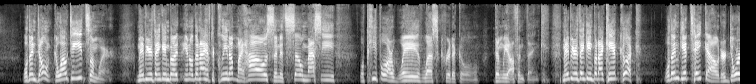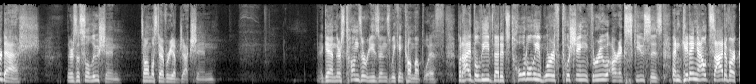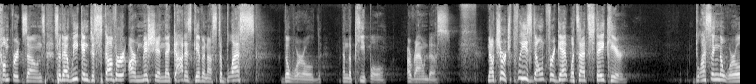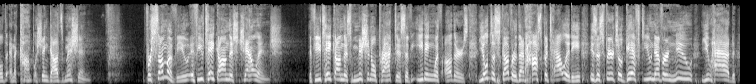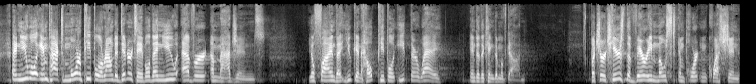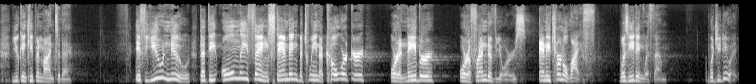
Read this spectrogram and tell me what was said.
Well, then don't. Go out to eat somewhere. Maybe you're thinking, but you know, then I have to clean up my house and it's so messy. Well, people are way less critical than we often think. Maybe you're thinking, but I can't cook. Well, then get takeout or DoorDash. There's a solution to almost every objection. Again, there's tons of reasons we can come up with, but I believe that it's totally worth pushing through our excuses and getting outside of our comfort zones so that we can discover our mission that God has given us to bless the world and the people around us. Now, church, please don't forget what's at stake here blessing the world and accomplishing God's mission. For some of you, if you take on this challenge, if you take on this missional practice of eating with others, you'll discover that hospitality is a spiritual gift you never knew you had. And you will impact more people around a dinner table than you ever imagined. You'll find that you can help people eat their way into the kingdom of God. But, church, here's the very most important question you can keep in mind today. If you knew that the only thing standing between a coworker or a neighbor or a friend of yours and eternal life was eating with them, would you do it?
